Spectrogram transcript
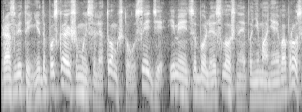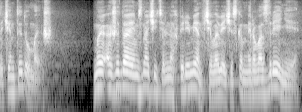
Разве ты не допускаешь мысль о том, что у Сэдди имеется более сложное понимание вопроса, чем ты думаешь? Мы ожидаем значительных перемен в человеческом мировоззрении –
